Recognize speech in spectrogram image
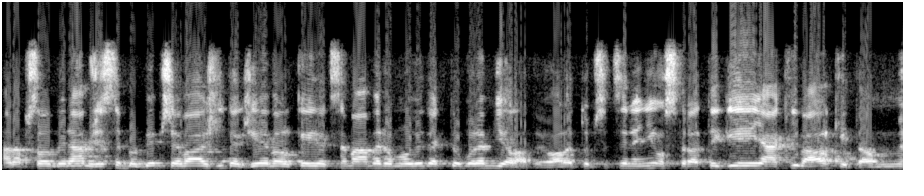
a napsal by nám, že se blbě převáží, takže je velký, tak se máme domluvit, jak to budeme dělat. Jo? Ale to přece není o strategii nějaký války. Tam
